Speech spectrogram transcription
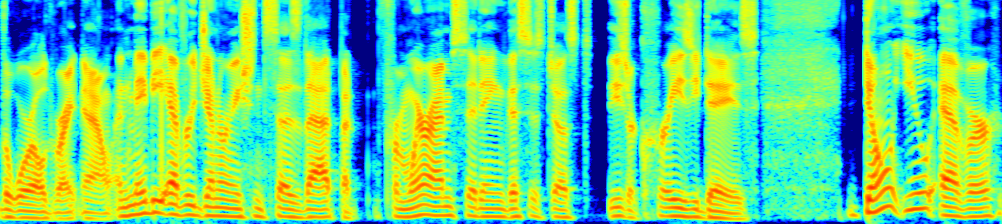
the world right now. And maybe every generation says that, but from where I'm sitting, this is just, these are crazy days. Don't you ever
